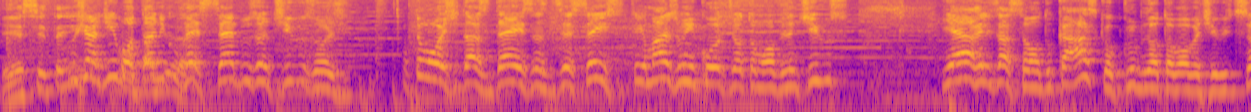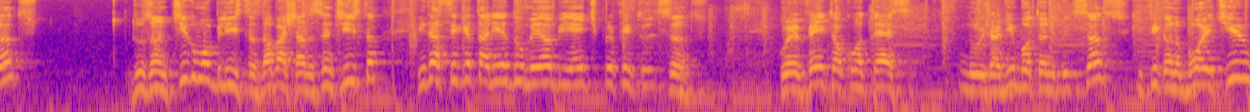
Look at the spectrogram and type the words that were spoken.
Esse tem. o Jardim Botânico recebe os antigos hoje. Então hoje, das 10 às 16, tem mais um encontro de automóveis antigos. E é a realização do CAS, que é o Clube do Automóvel Antigo de Santos, dos antigos mobilistas da Baixada Santista e da Secretaria do Meio Ambiente Prefeitura de Santos. O evento acontece no Jardim Botânico de Santos, que fica no Bom Retiro,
